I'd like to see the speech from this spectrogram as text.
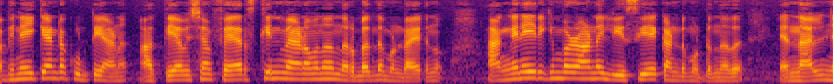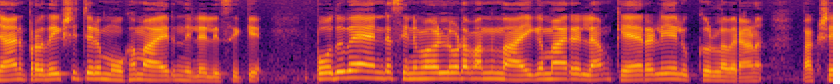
അഭിനയിക്കേണ്ട കുട്ടിയാണ്. അത്യാവശ്യം ഫെയർ സ്കിൻ വേണമെന്ന് നിർബന്ധമുണ്ടായിരുന്നു. അങ്ങനെ ഇരിക്കുമ്പോഴാണ് ലിസിയെ കണ്ടുമുട്ടുന്നത്. എന്നാൽ ഞാൻ പ്രതീക്ഷിച്ചൊരു മുഖമായിരുന്നില്ല ലിസിക്ക്. പൊതുവേ എന്റെ സിനിമകളിലൂടെ വന്ന നായികമാരെല്ലാം കേരളീയ ലുക്കുള്ളവരാണ്. പക്ഷേ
